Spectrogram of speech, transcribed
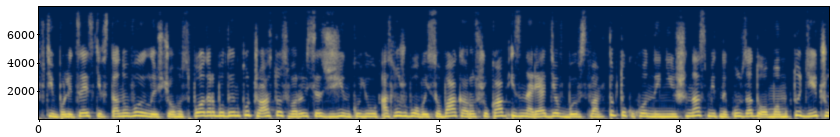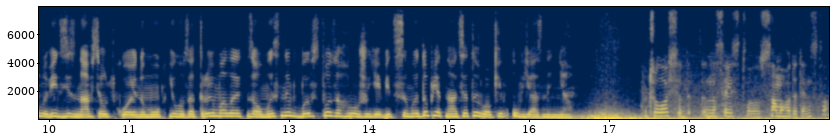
Втім, поліцейські встановили, що господар будинку часто сварився з жінкою, а службовий собака розшукав і знаряддя вбивства, тобто кухонний ніж на смітнику за домом. Тоді чоловік зізнався у скоєному. Його затримали. За умисне вбивство загрожує від 7 до 15 років ув'язнення. Почалося насильство з самого дитинства.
